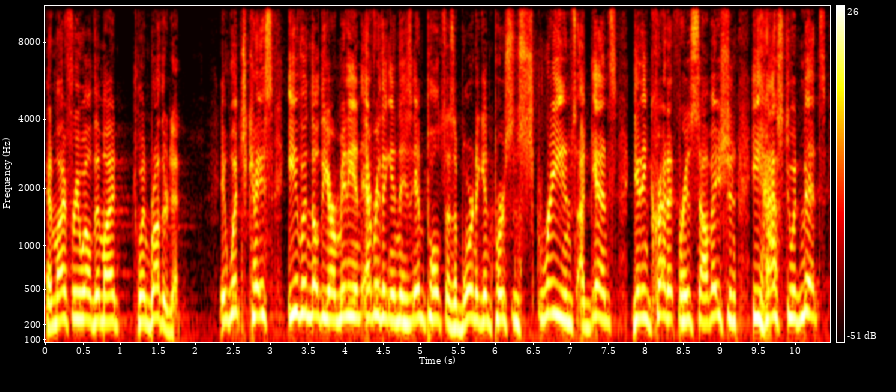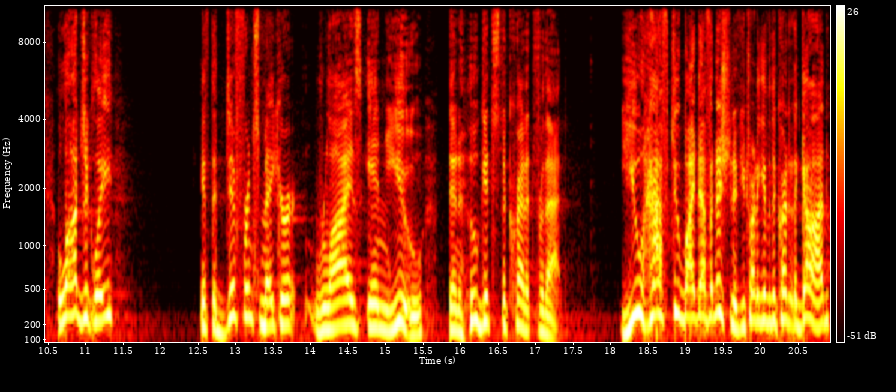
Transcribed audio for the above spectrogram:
and my free will than my twin brother did. In which case, even though the Arminian, everything in his impulse as a born again person screams against getting credit for his salvation, he has to admit, logically, if the difference maker lies in you, then who gets the credit for that? You have to, by definition. If you try to give the credit to God,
